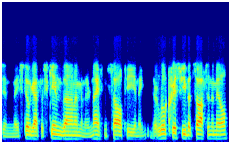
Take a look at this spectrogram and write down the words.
and they still got the skins on them, and they're nice and salty, and they they're a little crispy but soft in the middle.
